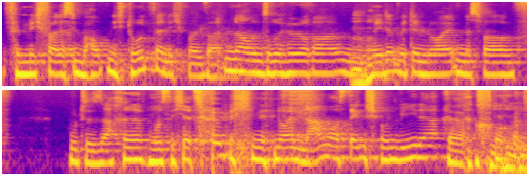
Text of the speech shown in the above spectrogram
Für mich war das überhaupt nicht notwendig, weil wir hatten da unsere Hörer, mhm. redet mit den Leuten, das war gute Sache, muss ich jetzt wirklich mir einen neuen Namen ausdenken, schon wieder ja. und,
